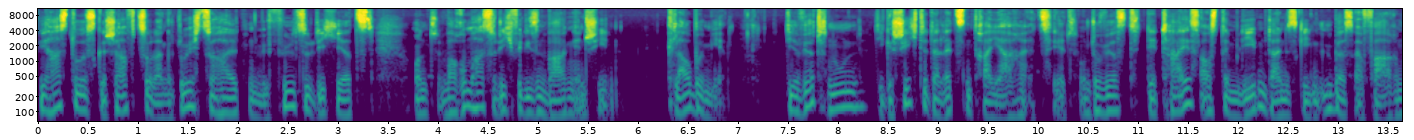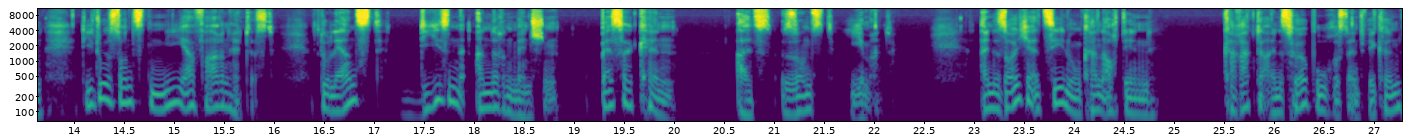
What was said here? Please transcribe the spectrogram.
wie hast du es geschafft, so lange durchzuhalten? Wie fühlst du dich jetzt? Und warum hast du dich für diesen Wagen entschieden? Glaube mir, dir wird nun die Geschichte der letzten drei Jahre erzählt und du wirst Details aus dem Leben deines Gegenübers erfahren, die du sonst nie erfahren hättest. Du lernst diesen anderen Menschen besser kennen als sonst jemand. Eine solche Erzählung kann auch den Charakter eines Hörbuches entwickeln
